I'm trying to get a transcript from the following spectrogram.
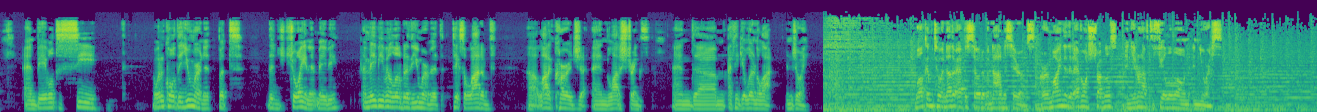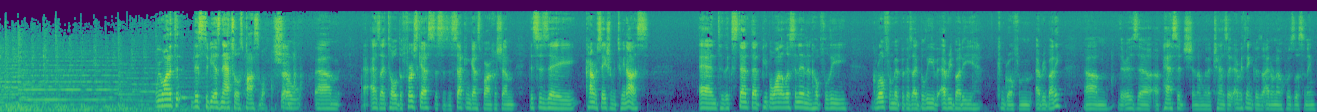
and be able to see, I wouldn't call it the humor in it, but the joy in it, maybe, and maybe even a little bit of the humor of it takes a lot of uh, a lot of courage and a lot of strength. And um, I think you'll learn a lot. Enjoy. Welcome to another episode of Anonymous Heroes, a reminder that everyone struggles and you don't have to feel alone in yours. We wanted to, this to be as natural as possible. Sure. So, um, as I told the first guest, this is the second guest, Baruch Hashem. This is a conversation between us, and to the extent that people want to listen in and hopefully grow from it, because I believe everybody can grow from everybody. Um, there is a, a, passage, and I'm going to translate everything because I don't know who's listening.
